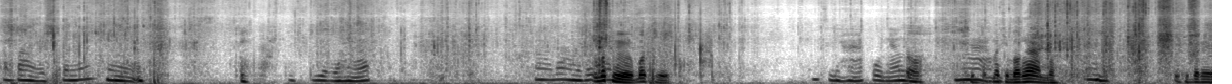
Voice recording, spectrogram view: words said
เอาไปกันนะเกี่ยวหักเอาบ้างมันก็บ่ถือบ่ถือสีหักกูยังดอก มมันสิบ่งามบ่อืมมันสิบ่ได้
